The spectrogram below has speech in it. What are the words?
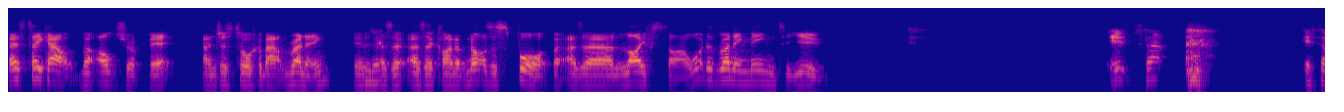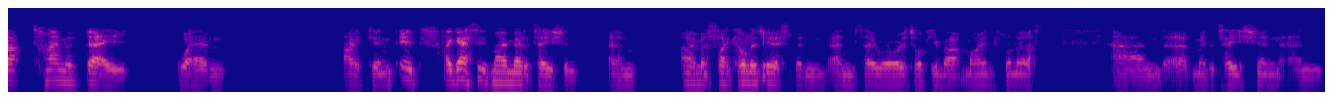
let's take out the ultra bit and just talk about running in, Yeah. as a as a kind of not as a sport but as a lifestyle. What does running mean to you it's that it's that time of day when I can it I guess is my meditation. Um I'm a psychologist and and so we're always talking about mindfulness and uh, meditation and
